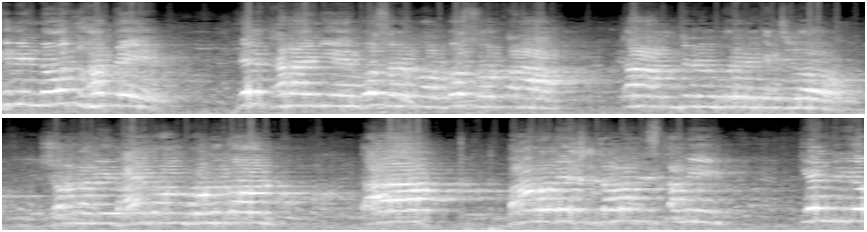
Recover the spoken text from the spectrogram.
বিভিন্ন অজুহাতে জেলখানায় নিয়ে বছরের পর বছর তারা কারাগার করে রেখেছিল। সরকারি ভাই বোন বন্ধুগণ, তারা বাংলাদেশ জামাত ইসলামী কেন্দ্রীয়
